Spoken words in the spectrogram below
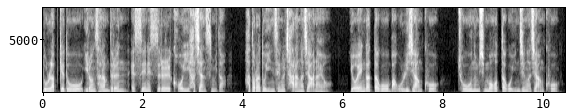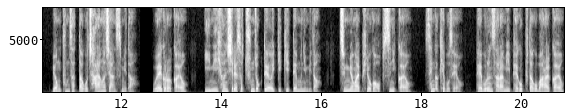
놀랍게도 이런 사람들은 SNS를 거의 하지 않습니다. 하더라도 인생을 자랑하지 않아요. 여행 갔다고 막 올리지 않고 좋은 음식 먹었다고 인증하지 않고 명품 샀다고 자랑하지 않습니다. 왜 그럴까요? 이미 현실에서 충족되어 있기 때문입니다. 증명할 필요가 없으니까요. 생각해 보세요. 배부른 사람이 배고프다고 말할까요?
